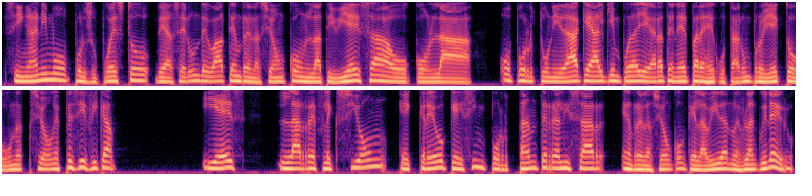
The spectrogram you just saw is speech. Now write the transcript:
sin ánimo, por supuesto, de hacer un debate en relación con la tibieza o con la oportunidad que alguien pueda llegar a tener para ejecutar un proyecto o una acción específica, y es la reflexión que creo que es importante realizar en relación con que la vida no es blanco y negro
